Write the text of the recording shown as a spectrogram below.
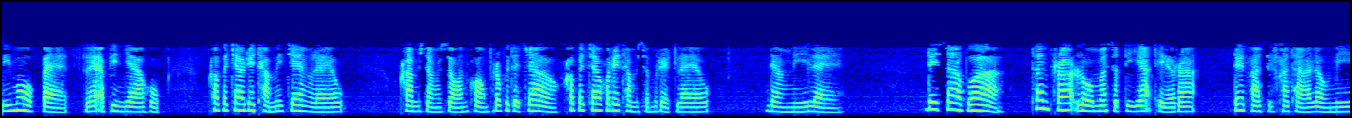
วิโมกแปดและอภิญญาหกข้าพเจ้าได้ทำให้แจ้งแล้วคำสั่งสอนของพระพุทธเจ้าข้าพเจ้าก็ได้ทำสำเร็จแล้ว ดังนี้แหละได้ทราบว่า ท่านพระโลมสติยะเถระ ได้พาสิกขาเหล่านี้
